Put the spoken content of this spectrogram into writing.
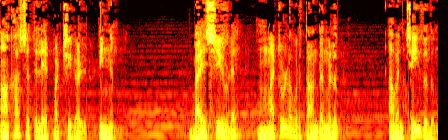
ആകാശത്തിലെ പക്ഷികൾ തിന്നും. ബയശയുടെ മറ്റുള്ള വൃത്താന്തങ്ങളും അവൻ ചെയ്തതും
